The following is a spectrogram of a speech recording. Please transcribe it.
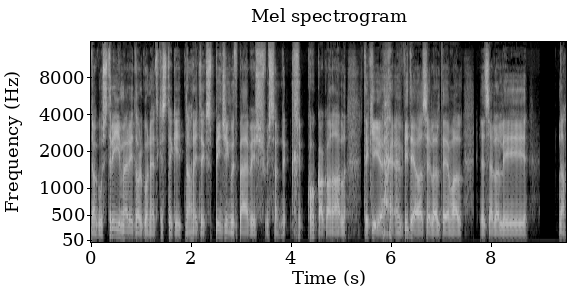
nagu striimerid, olgu need, kes tegid noh, näiteks Binging with Babish, mis on Koka kanal, tegi video sellel teemal ja seal oli noh,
